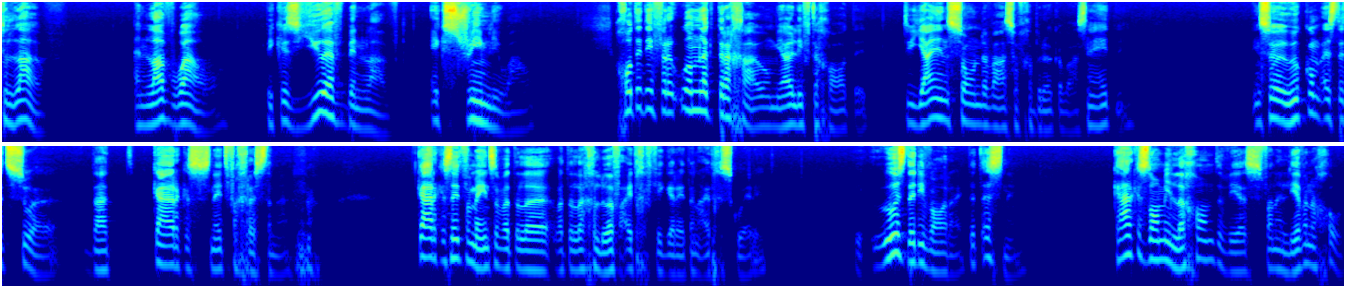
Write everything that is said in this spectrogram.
to love and love well because you have been loved extremely well. God het nie vir 'n oomblik teruggehou om jou lief te gehad het toe jy in sonde was of gebroke was nie, het nie. En so hoekom is dit so dat kerk is net vir Christene? Kerk is net vir mense wat hulle wat hulle geloof uitgefigure het en uitgeskoor het. Hoe is dit die waarheid? Dit is nie. Kerk is die liggaam te wees van 'n lewende God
